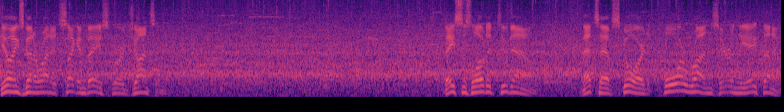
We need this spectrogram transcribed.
Ewing's going to run at second base for Johnson. Bases loaded, two down. Mets have scored four runs here in the eighth inning.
